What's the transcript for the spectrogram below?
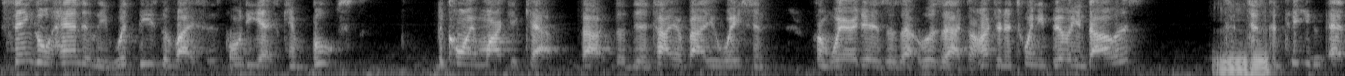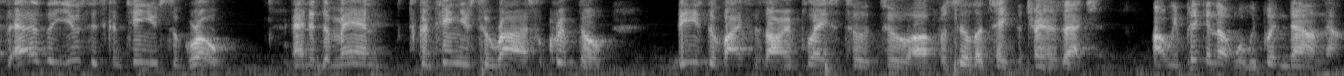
single-handedly with these devices, X can boost the coin market cap, the, the entire valuation from where it is is that was that 120 billion dollars mm-hmm. just continue as as the usage continues to grow and the demand continues to rise for crypto. These devices are in place to to uh, facilitate the transaction. Are we picking up what we're putting down now?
